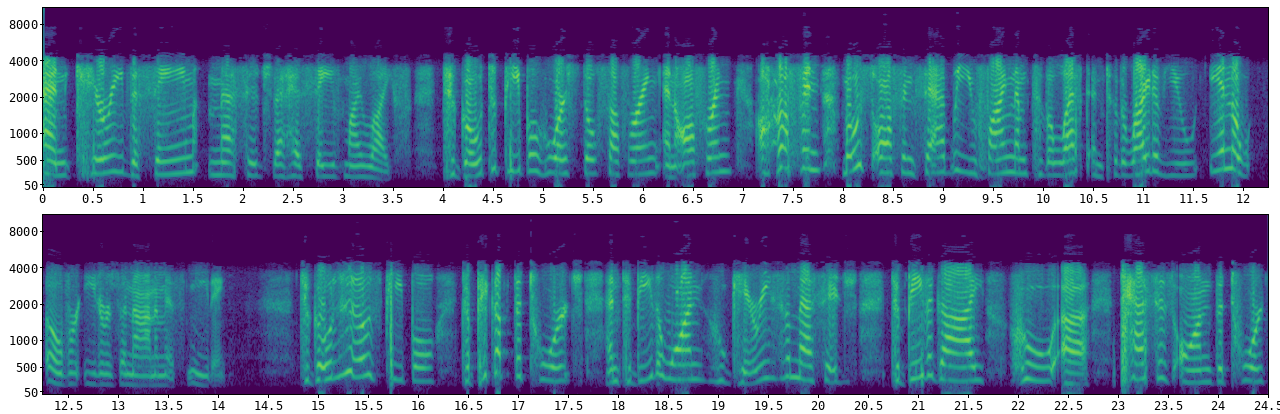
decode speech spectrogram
and carry the same message that has saved my life. To go to people who are still suffering and offering, often, most often, sadly, you find them to the left and to the right of you in a Overeaters Anonymous meeting to go to those people, to pick up the torch, and to be the one who carries the message, to be the guy who uh, passes on the torch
